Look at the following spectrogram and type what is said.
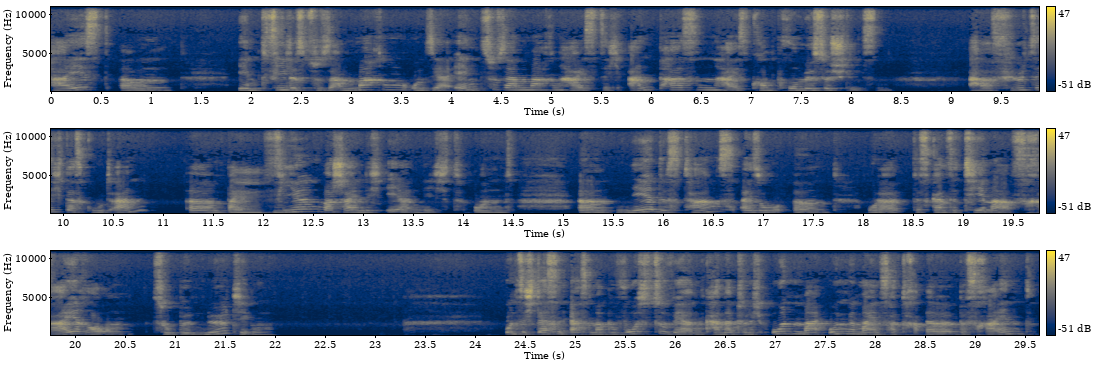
heißt ähm, eben vieles zusammen machen und sehr eng zusammen machen, heißt sich anpassen, heißt Kompromisse schließen. Aber fühlt sich das gut an? Äh, bei mhm. vielen wahrscheinlich eher nicht. Und äh, Nähe, Distanz, also äh, oder das ganze Thema Freiraum zu benötigen und sich dessen erstmal bewusst zu werden, kann natürlich ungemein äh, befreiend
